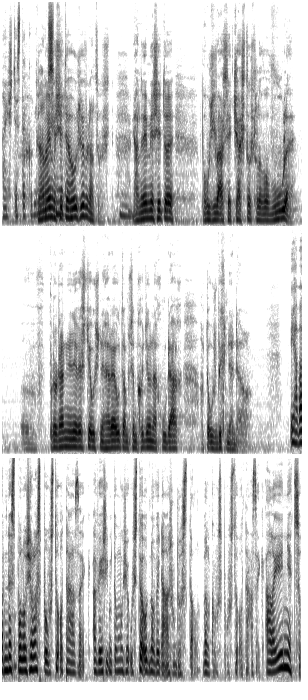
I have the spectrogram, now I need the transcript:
A ještě s takovým Já nevím, jestli to je houževnatost. Hmm. Já nevím, jestli to je, používá se často slovo vůle. V prodané nevěstě už nehraju, tam jsem chodil na chůdách a to už bych nedal. Já vám dnes položila spoustu otázek a věřím tomu, že už jste od novinářů dostal velkou spoustu otázek. Ale je něco,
